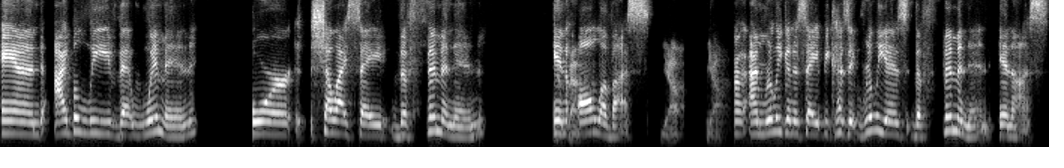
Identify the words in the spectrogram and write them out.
And I believe that women, or shall I say, the feminine in okay. all of us. Yeah. Yeah. I'm really going to say because it really is the feminine in us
